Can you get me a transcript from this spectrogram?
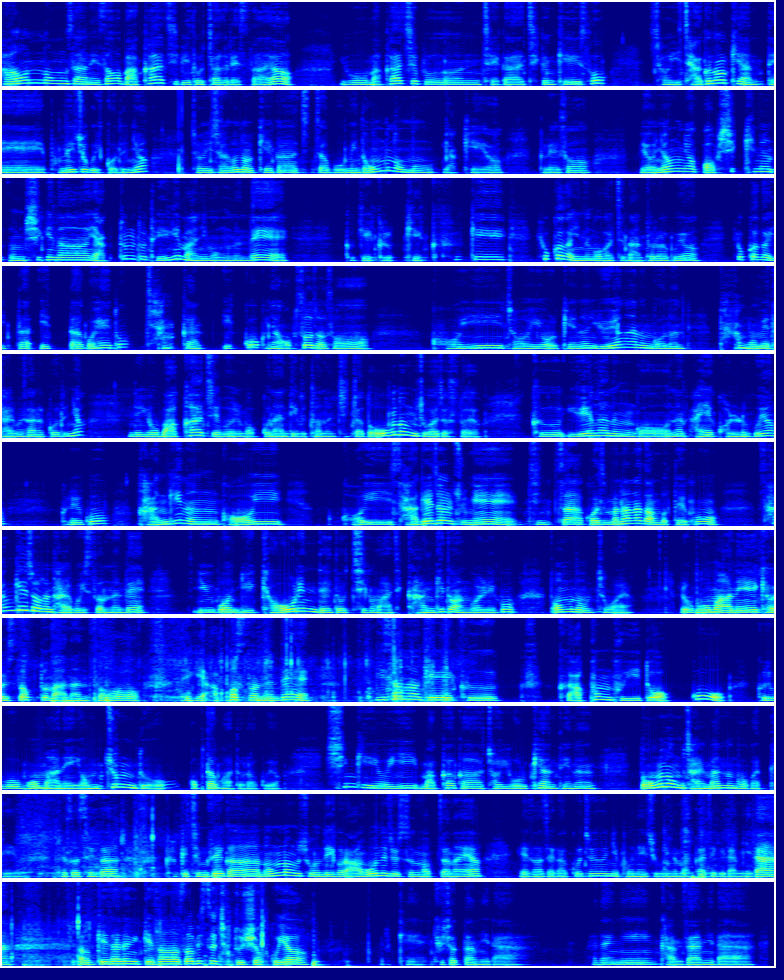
가온농산에서 마카집이 도착을 했어요. 요 마카집은 제가 지금 계속 저희 작은 올케한테 보내주고 있거든요. 저희 작은 올케가 진짜 몸이 너무너무 약해요. 그래서 면역력 업 시키는 음식이나 약들도 되게 많이 먹는데 그게 그렇게 크게 효과가 있는 것 같지는 않더라고요. 효과가 있다, 있다고 해도 잠깐 있고 그냥 없어져서 거의 저희 올케는 유행하는 거는 다 몸에 달고 살았거든요. 근데 요 마카즙을 먹고 난 뒤부터는 진짜 너무너무 좋아졌어요. 그 유행하는 거는 아예 걸르고요. 그리고 감기는 거의 거의 사계절 중에 진짜 거짓말 하나도 안 보태고 3계절은 달고 있었는데 이번 이 겨울인데도 지금 아직 감기도 안 걸리고 너무너무 좋아요. 그리고 몸 안에 결석도 많아서 되게 아팠었는데 이상하게 그, 그 아픈 부위도 없고 그리고 몸 안에 염증도 없다고 하더라고요. 신기해요. 이 마카가 저희 올케한테는 너무너무 잘 맞는 것 같아요. 그래서 제가 그렇게 증세가 너무너무 좋은데 이걸 안 보내줄 수는 없잖아요. 그래서 제가 꾸준히 보내주고 있는 마카즙이랍니다. 올케 사장님께서 서비스 죽도 주셨고요. 이렇게 주셨답니다. 사장님, 감사합니다.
